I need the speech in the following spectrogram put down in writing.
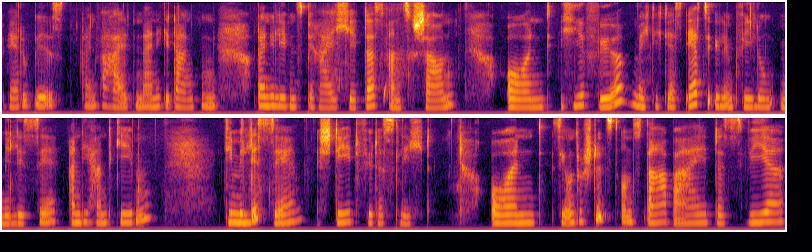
wer du bist, dein Verhalten, deine Gedanken, deine Lebensbereiche, das anzuschauen und hierfür möchte ich dir als erste Ölempfehlung Melisse an die Hand geben. Die Melisse steht für das Licht und sie unterstützt uns dabei, dass wir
